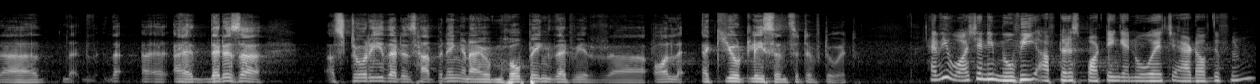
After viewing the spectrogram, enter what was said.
uh, th- th- uh, I, there is a, a story that is happening and I'm hoping that we're uh, all acutely sensitive to it. Have you watched any movie after spotting an OH ad of the film?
